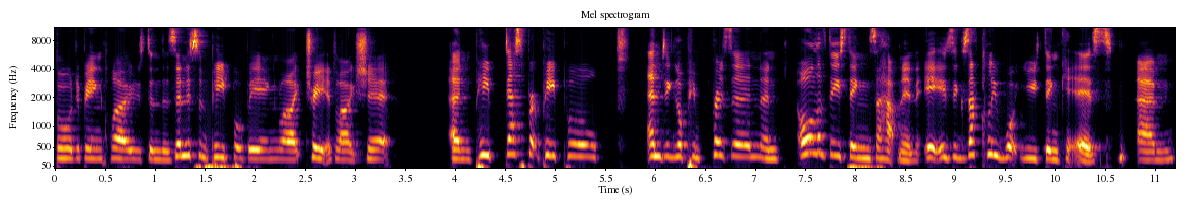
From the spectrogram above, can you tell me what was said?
border being closed, and there's innocent people being like treated like shit, and pe- desperate people ending up in prison, and all of these things are happening. It is exactly what you think it is. Um,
